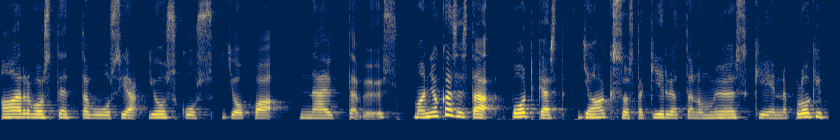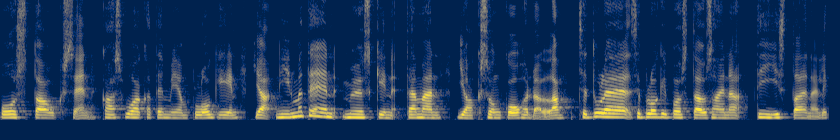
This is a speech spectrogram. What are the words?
arvostettavuus ja joskus jopa näyttävyys. Mä oon jokaisesta podcast-jaksosta kirjoittanut myöskin blogipostauksen Kasvuakatemian blogiin, ja niin mä teen myöskin tämän jakson kohdalla. Se tulee se blogipostaus aina tiistaina, eli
